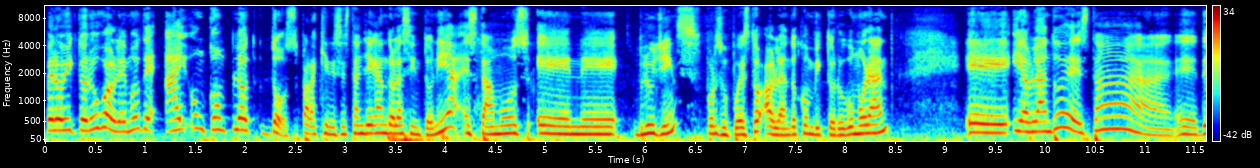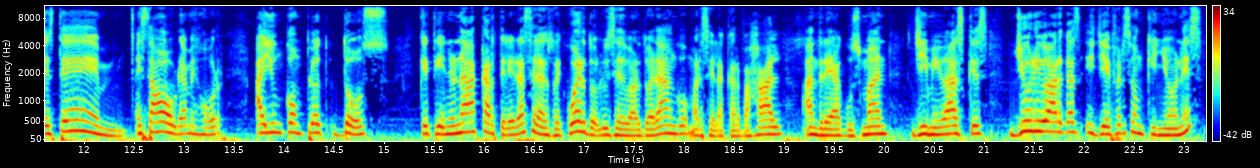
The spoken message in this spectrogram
pero Víctor Hugo, hablemos de Hay un complot 2. Para quienes están llegando a la sintonía, estamos en eh, Blue Jeans, por supuesto, hablando con Víctor Hugo Morant. Eh, y hablando de esta, eh, de este, mm, esta obra, mejor, hay un complot 2 que tiene una cartelera, se las recuerdo, Luis Eduardo Arango, Marcela Carvajal, Andrea Guzmán, Jimmy Vázquez, Yuri Vargas y Jefferson Quiñones.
